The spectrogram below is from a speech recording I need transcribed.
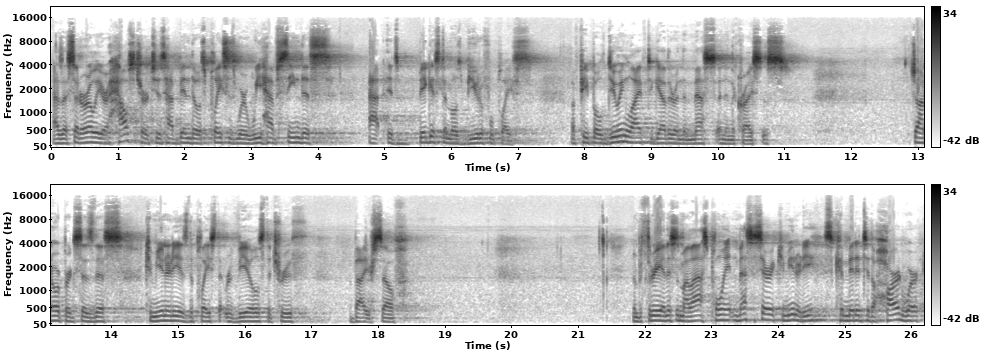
As I said earlier, house churches have been those places where we have seen this at its biggest and most beautiful place of people doing life together in the mess and in the crisis. John Ortberg says this community is the place that reveals the truth about yourself. Number three, and this is my last point necessary community is committed to the hard work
